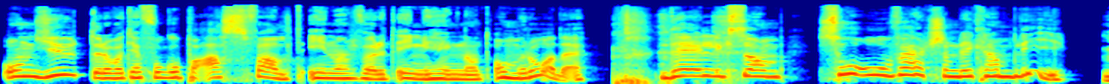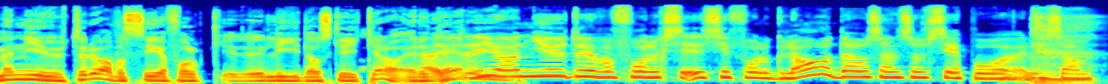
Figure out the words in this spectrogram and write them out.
och njuter av att jag får gå på asfalt innanför ett inhägnat område. Det är liksom så ovärt som det kan bli. Men njuter du av att se folk eh, lida och skrika då? Är det det? Jag njuter av att folk ser, ser folk glada och sen så ser på liksom...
